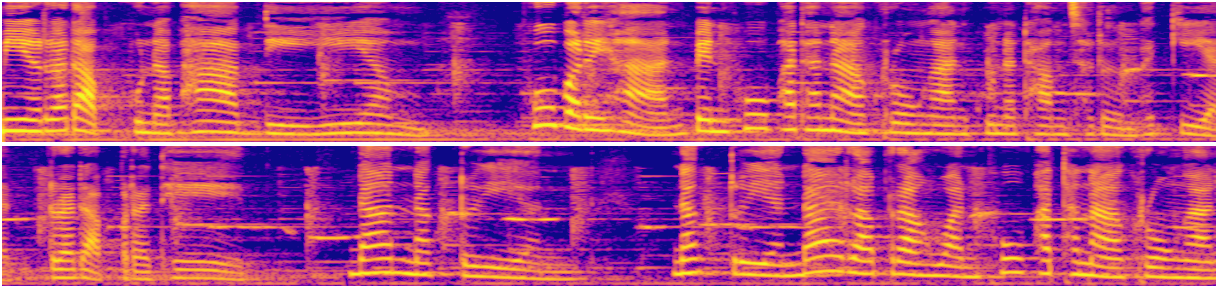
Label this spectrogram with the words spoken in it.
มีระดับคุณภาพดีเยี่ยม ผู้บริหารเป็นผู้พัฒนาโครงงานคุณธรรมเฉลิมพระเกียรติระดับประเทศ ด้านนักเรียน นักเรียนได้รับรางวัลผู้พัฒนาโครงงาน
